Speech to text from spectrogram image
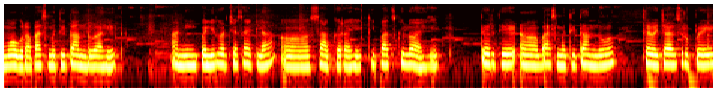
मोगरा बासमती तांदूळ आहेत. आणि पलीकडच्या साईडला साखर आहे ती पाच किलो आहे. तर ते बासमती तांदूळ चव्वेचाळीस रुपये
